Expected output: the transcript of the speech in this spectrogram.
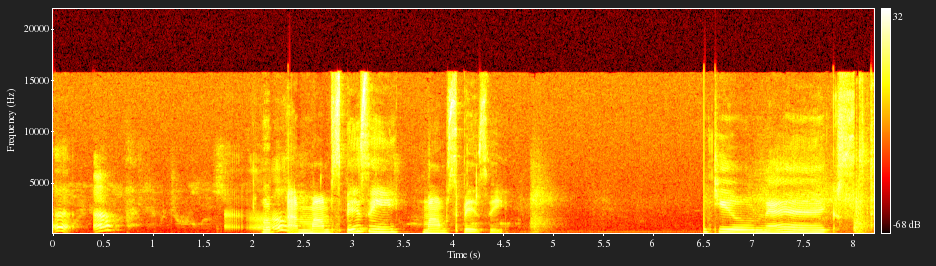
Uh, uh. Oh, mom's busy. Mom's busy. You. Next.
